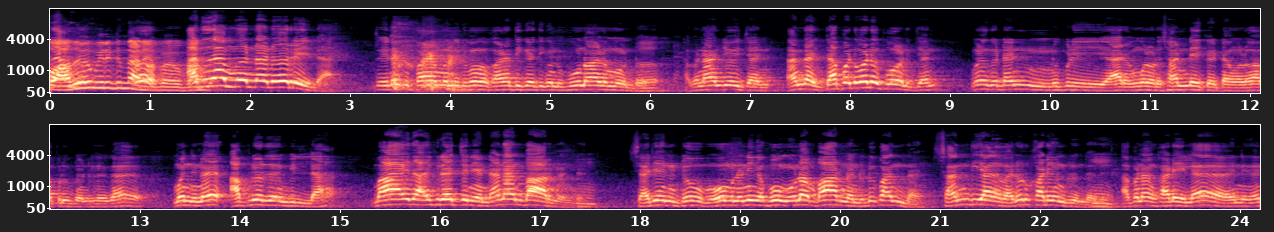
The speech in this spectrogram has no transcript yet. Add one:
அதுவும் இருக்குந்தானே? அதுதான் நான் ஏறையில எனக்கு பயம் வந்துட்டு போங்க கடத்தி கடத்தி கொண்டு போனாலும் உண்டு. அப்போ நான் ஜோதிச்சேன் அந்த தப்பண்டு பண்ணு போனிச்சேன் உனக்கு டன் இப்படி யார் உங்களோட சண்டை கேட்டவங்களோ அப்படி இப்படின்னு கேட்க கொஞ்சம் நே- அப்படி ஒரு தம்பி இல்லை. பா இது அது பிரச்சனைண்டா நான் பாருனண்டு. சரியானுட்டு ஓமன நீங்கள் போங்க நான் பாருனன்ட்டு வந்தேன். சந்தியால வர ஒரு கடை ஒன்று இருந்தது. அப்போ நான் கடையில் என்னது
